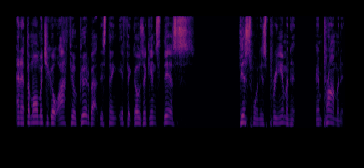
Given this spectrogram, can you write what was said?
And at the moment you go, I feel good about this thing, if it goes against this, this one is preeminent and prominent.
